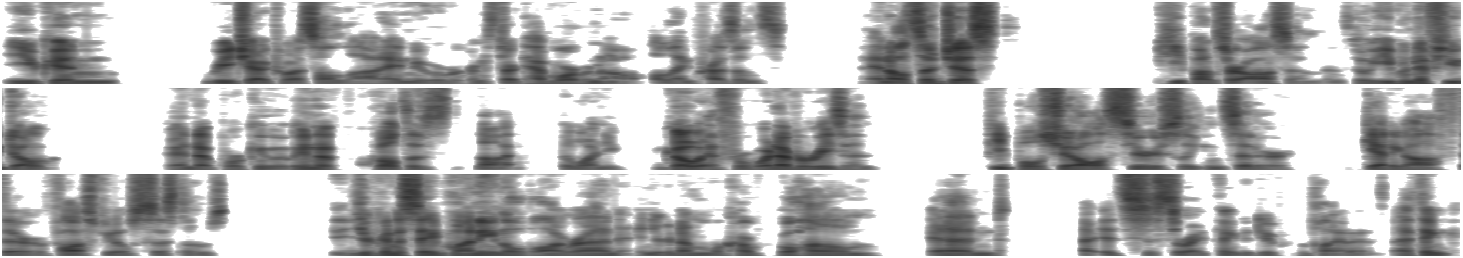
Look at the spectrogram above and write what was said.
You can reach out to us online. We're going to start to have more of an online presence. And also just heat pumps are awesome. And so even if you don't end up working with, even if Quilt is not the one you go with for whatever reason, people should all seriously consider getting off their fossil fuel systems you're going to save money in the long run and you're going to have a more comfortable home. And it's just the right thing to do for the planet. I think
